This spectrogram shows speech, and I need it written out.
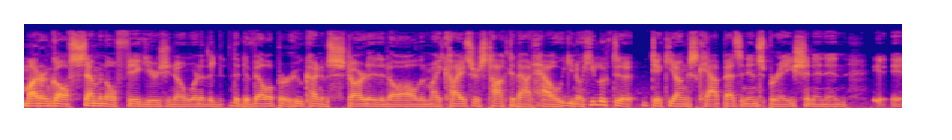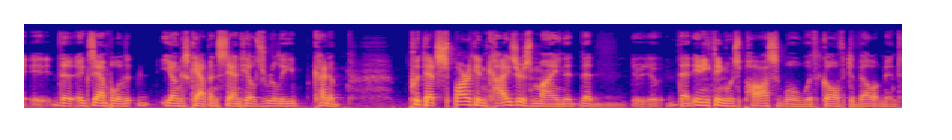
modern golf seminal figures, you know, one of the, the developer who kind of started it all. And Mike Keiser's talked about how, you know, he looked at Dick Youngscap as an inspiration and, and it, it, the example of Youngscap and Sandhills really kind of put that spark in Keiser's mind that that that anything was possible with golf development.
